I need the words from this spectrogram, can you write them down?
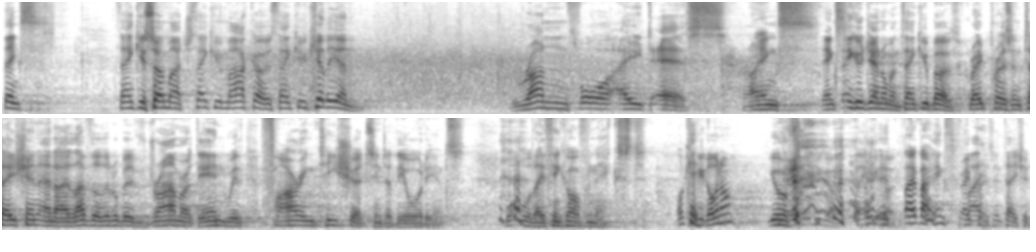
Thanks. Thank you so much. Thank you, Marco. Thank you, Kilian. Run for 8S. Thanks. Thanks. Thank you, gentlemen. Thank you both. Great presentation, and I love the little bit of drama at the end with firing T-shirts into the audience. What will they think of next? Okay. Can we go now? You're free to go. Thank you. both. Bye bye. Great presentation.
